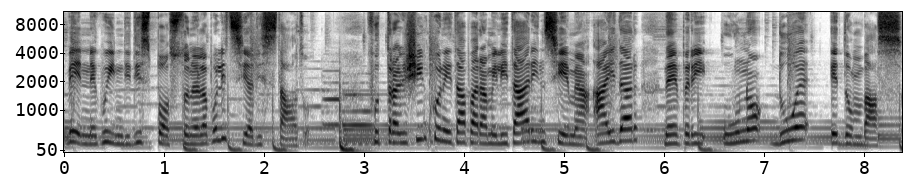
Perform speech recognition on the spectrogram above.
Venne quindi disposto nella polizia di Stato. Fu tra le cinque unità paramilitari insieme a Aidar, Dnepri 1, 2 e Donbass.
